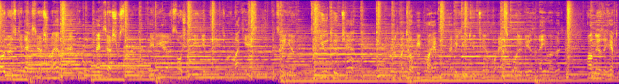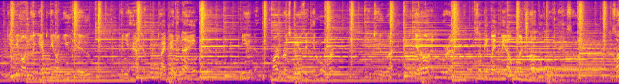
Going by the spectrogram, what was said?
others can access your access your site, maybe a social media page, or in my case, it's a uh, it's a YouTube channel. I tell people I have, have a YouTube channel, I'll ask what it is, the name of it. Problem is they have to get, on you have to get on YouTube, and you have to type in the name, Mark Brooks Music and more not trouble doing that. So, so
